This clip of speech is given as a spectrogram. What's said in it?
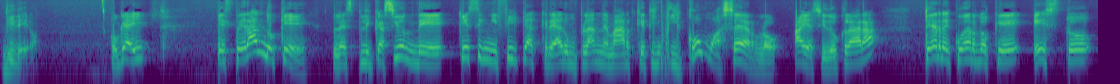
video. ¿Ok? Esperando que la explicación de qué significa crear un plan de marketing y cómo hacerlo haya sido clara, te recuerdo que esto,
